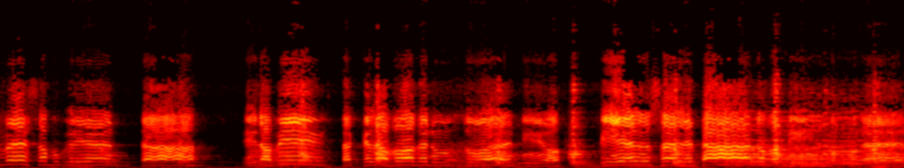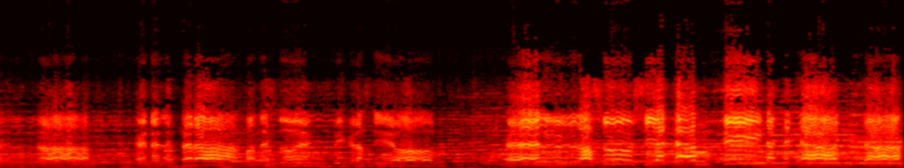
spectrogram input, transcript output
Mesa mugrienta y la vista clavada en un sueño, piensa el etano domingo con en el drama de su inmigración, en la sucia cantina que canta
